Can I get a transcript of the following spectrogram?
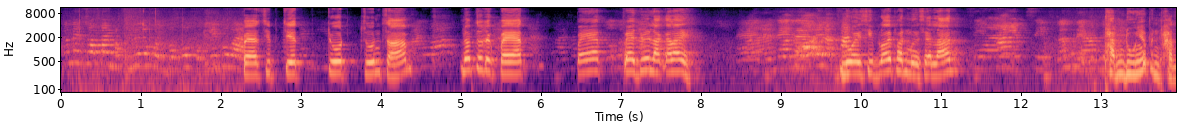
ถ้าไม่ชอบบ้านบอกไม่ต้องคนบอกโอ้ผมเย็นเพราะว่า87.03เริ่มต้นจาก8 8 8อยู่ในหลักอะไร หน่วย10ร้อยพันหมื่นแสนล้าน พันดูเนี้ยเป็นพัน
